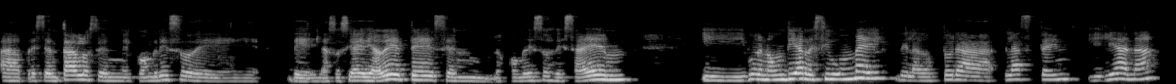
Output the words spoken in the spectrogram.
a presentarlos en el Congreso de, la Sociedad de Diabetes, en los congresos de SAEM. Y bueno, un día recibo un mail de la doctora Glastein Liliana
